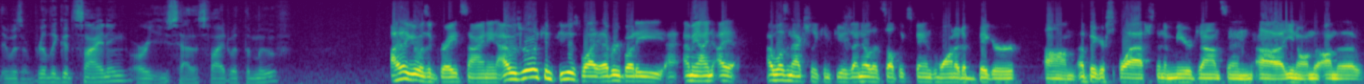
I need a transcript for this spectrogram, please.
it was a really good signing, or are you satisfied with the move? I think it was a great signing. I was really confused why everybody. I mean, I, I, I wasn't actually confused. I know that Celtics fans wanted a bigger um, a bigger splash than Amir Johnson. Uh, you know, on the on the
